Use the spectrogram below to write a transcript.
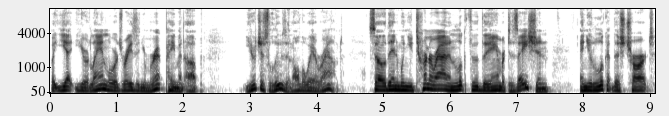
but yet your landlord's raising your rent payment up, you're just losing all the way around. So then when you turn around and look through the amortization and you look at this chart,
